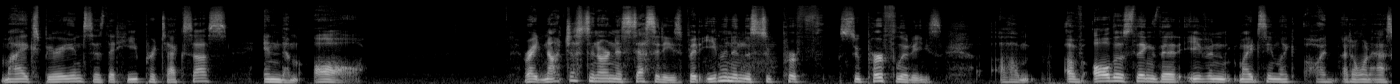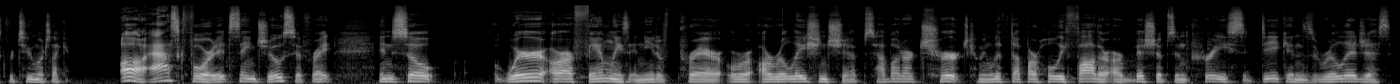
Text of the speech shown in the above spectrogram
my experience is that he protects us in them all. Right? Not just in our necessities, but even in the superf- superfluities um, of all those things that even might seem like, oh, I, I don't want to ask for too much. Like, oh, ask for it. It's St. Joseph, right? And so where are our families in need of prayer or our relationships? How about our church? Can we lift up our Holy Father, our bishops and priests, deacons, religious,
